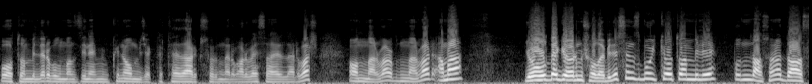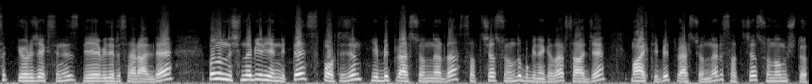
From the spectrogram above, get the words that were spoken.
bu otomobilleri bulmanız yine mümkün olmayacaktır. Tedarik sorunları var vesaireler var. Onlar var bunlar var ama yolda görmüş olabilirsiniz bu iki otomobili. Bundan sonra daha sık göreceksiniz diyebiliriz herhalde. Bunun dışında bir yenilik de Sportage'ın hibrit versiyonları da satışa sunuldu. Bugüne kadar sadece mild hibrit versiyonları satışa sunulmuştu.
